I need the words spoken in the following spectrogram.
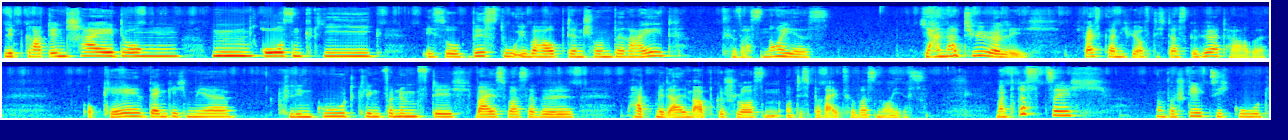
lebt gerade in Scheidung, hm, Rosenkrieg. Ich so, bist du überhaupt denn schon bereit für was Neues? Ja, natürlich. Ich weiß gar nicht, wie oft ich das gehört habe. Okay, denke ich mir, klingt gut, klingt vernünftig, weiß, was er will, hat mit allem abgeschlossen und ist bereit für was Neues. Man trifft sich, man versteht sich gut,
